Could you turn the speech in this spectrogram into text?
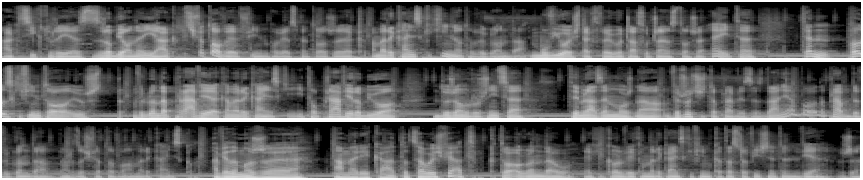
akcji, który jest zrobiony jak światowy film, powiedzmy to, że jak amerykańskie kino to wygląda. Mówiło się tak swojego czasu często, że ej, te, ten polski film to już wygląda prawie jak amerykański i to prawie robiło dużą różnicę. Tym razem można wyrzucić to prawie ze zdania, bo naprawdę wygląda bardzo światowo-amerykańsko. A wiadomo, że Ameryka to cały świat. Kto oglądał jakikolwiek amerykański film katastroficzny, ten wie, że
